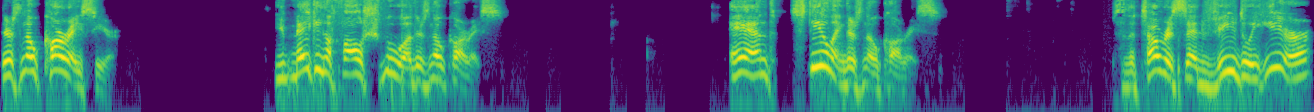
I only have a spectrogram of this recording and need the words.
there's no kares here. You're making a false shvua, there's no kares. And stealing, there's no kares. So the Torah said vidui here,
